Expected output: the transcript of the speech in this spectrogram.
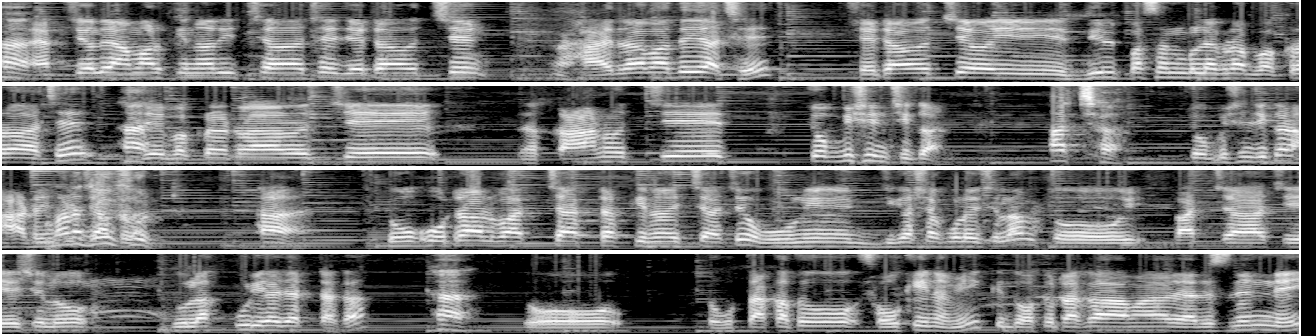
হ্যাঁ। অ্যাকচুয়ালি আমার কেনার ইচ্ছা আছে যেটা হচ্ছে হায়দ্রাবাদে আছে। সেটা হচ্ছে ওই দিল পাসান বলে একটা বকরা আছে। হ্যাঁ। যে বকরাটার হচ্ছে কান হচ্ছে চব্বিশ ইঞ্চি কান। আচ্ছা। চব্বিশ ইঞ্চি কান আট মানে ইঞ্চি। ফুট? হ্যাঁ। তো ওটার বাচ্চা একটা কেনার ইচ্ছা আছে উনি জিজ্ঞাসা করেছিলাম তো বাচ্চা চেয়েছিল দু লাখ কুড়ি হাজার টাকা হ্যাঁ। তো তো টাকা তো শৌখিন আমি কিন্তু অত টাকা আমার অ্যারেঞ্জমেন্ট নেই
